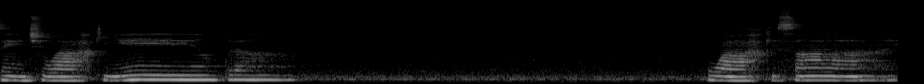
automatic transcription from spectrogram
Sente o ar que entra, o ar que sai.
